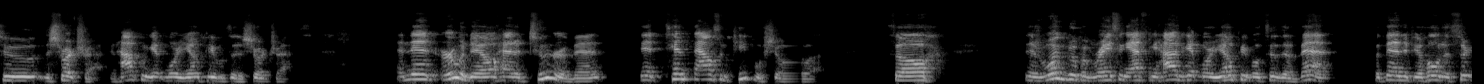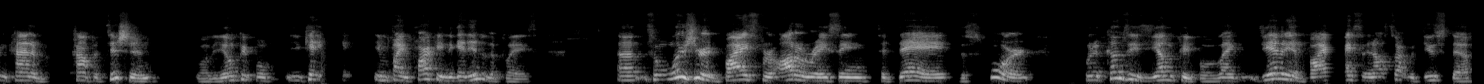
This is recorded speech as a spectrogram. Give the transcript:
to the short track? And how can we get more young people to the short tracks? And then Irwindale had a tuner event they had 10,000 people show up. So there's one group of racing asking how to get more young people to the event. But then if you hold a certain kind of competition, well, the young people, you can't even find parking to get into the place. Uh, so what is your advice for auto racing today, the sport, when it comes to these young people? Like, do you have any advice? And I'll start with you, Steph.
